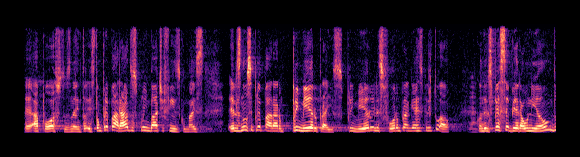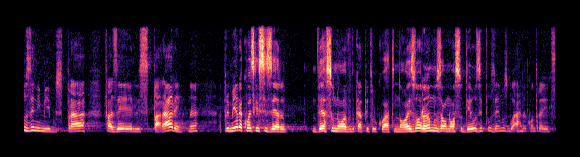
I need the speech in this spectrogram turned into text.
é, a postos. Né, então, eles estão preparados para o embate físico, mas eles não se prepararam primeiro para isso. Primeiro eles foram para a guerra espiritual. Quando eles perceberam a união dos inimigos para fazer eles pararem, né, a primeira coisa que eles fizeram, verso 9 do capítulo 4, nós oramos ao nosso Deus e pusemos guarda contra eles.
